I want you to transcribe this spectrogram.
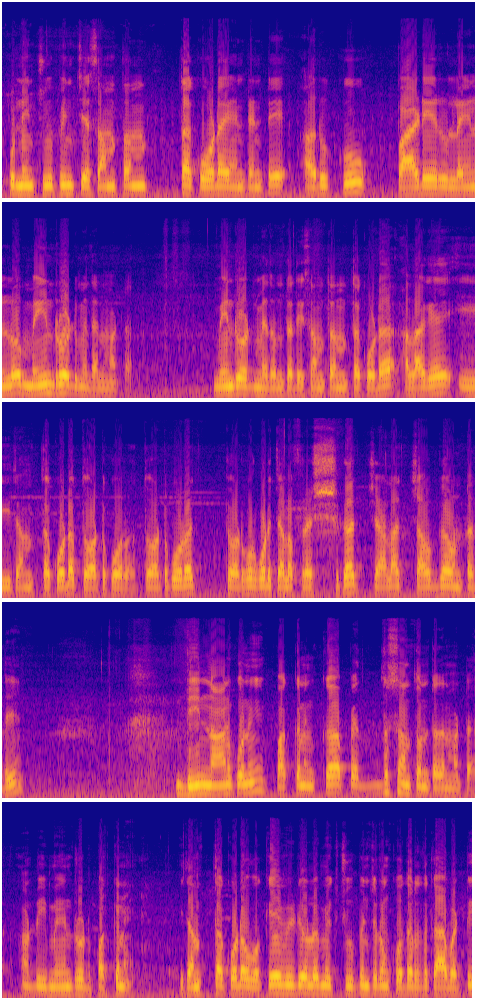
ఇప్పుడు నేను చూపించే సంతంతా కూడా ఏంటంటే అరకు పాడేరు లైన్లో మెయిన్ రోడ్డు మీద అనమాట మెయిన్ రోడ్ మీద ఉంటుంది సంత అంతా కూడా. అలాగే ఇదంతా కూడా తోటకూర. తోటకూర తోటకూర కూడా చాలా ఫ్రెష్గా చాలా చౌకగా ఉంటుంది. దీన్ని ఆనుకొని పక్కన ఇంకా పెద్ద సంత ఉంటుంది అనమాట అంటే ఈ మెయిన్ రోడ్ పక్కనే. ఇదంతా కూడా ఒకే వీడియోలో మీకు చూపించడం కుదరదు కాబట్టి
